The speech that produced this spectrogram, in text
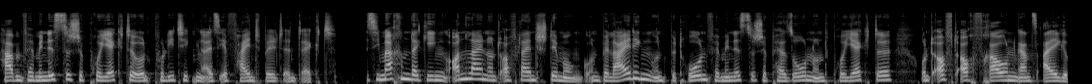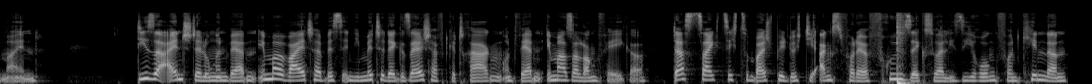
haben feministische Projekte und Politiken als ihr Feindbild entdeckt. Sie machen dagegen online und offline Stimmung und beleidigen und bedrohen feministische Personen und Projekte und oft auch Frauen ganz allgemein. Diese Einstellungen werden immer weiter bis in die Mitte der Gesellschaft getragen und werden immer salonfähiger. Das zeigt sich zum Beispiel durch die Angst vor der Frühsexualisierung von Kindern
